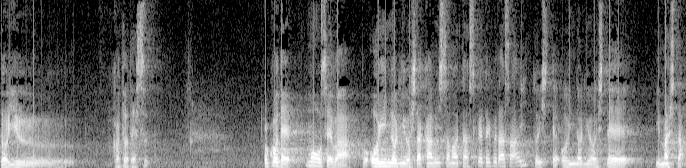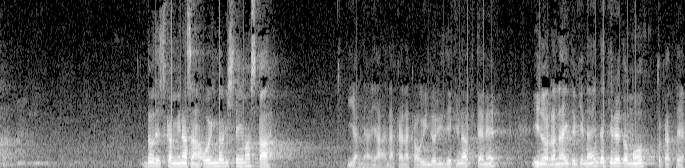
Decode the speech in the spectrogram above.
ということです。ここでモーセはお祈りをした神様助けてくださいとしてお祈りをしていました。どうですか皆さんお祈りしていますか？いやいやいやなかなかお祈りできなくてね。祈らないといけないんだけれどもとかって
